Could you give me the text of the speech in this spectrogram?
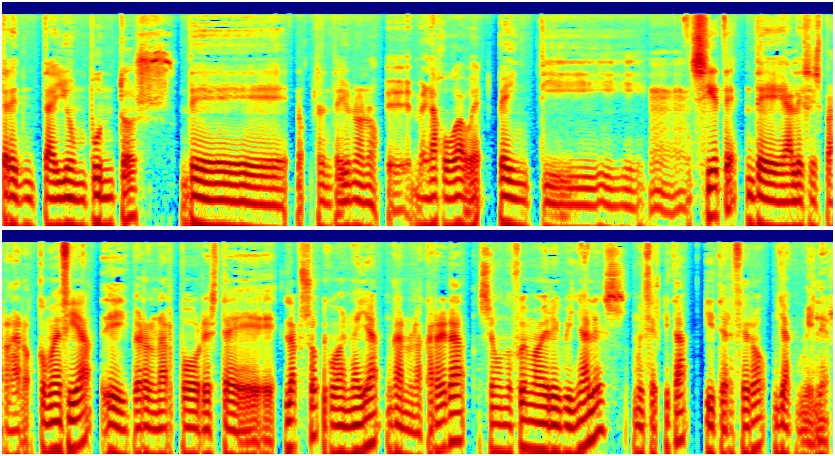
31 puntos de... No, 31 no. Eh, me la ha jugado, ¿eh? 27 de Alexis Pargaro. Como decía, y perdonar por este lapso, Naya ganó la carrera, segundo fue Maverick Viñales, muy cerquita, y tercero Jack Miller.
